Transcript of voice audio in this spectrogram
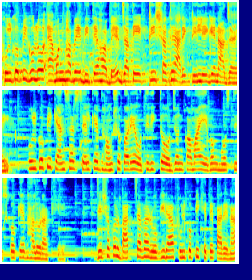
ফুলকপিগুলো এমনভাবে দিতে হবে যাতে একটির সাথে আরেকটি লেগে না যায়। ফুলকপি ক্যান্সার সেলকে ধ্বংস করে অতিরিক্ত ওজন কমায় এবং মস্তিষ্ককে ভালো রাখে। যে সকল বাচ্চা বা রোগীরা ফুলকপি খেতে পারে না,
